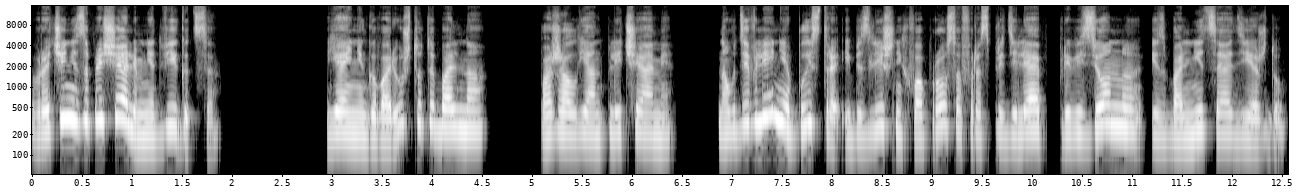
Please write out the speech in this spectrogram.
«Врачи не запрещали мне двигаться». «Я и не говорю, что ты больна», — пожал Ян плечами на удивление быстро и без лишних вопросов распределяя привезенную из больницы одежду.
